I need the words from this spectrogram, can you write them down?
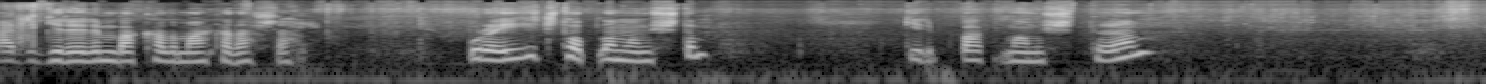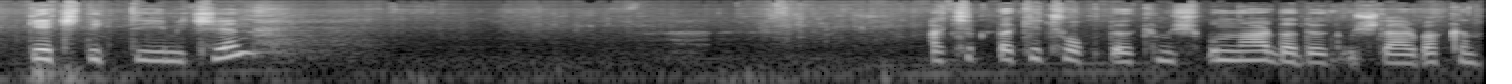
Hadi girelim bakalım arkadaşlar. Burayı hiç toplamamıştım. Girip bakmamıştım. Geç diktiğim için. Açıktaki çok dökmüş. Bunlar da dökmüşler bakın.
